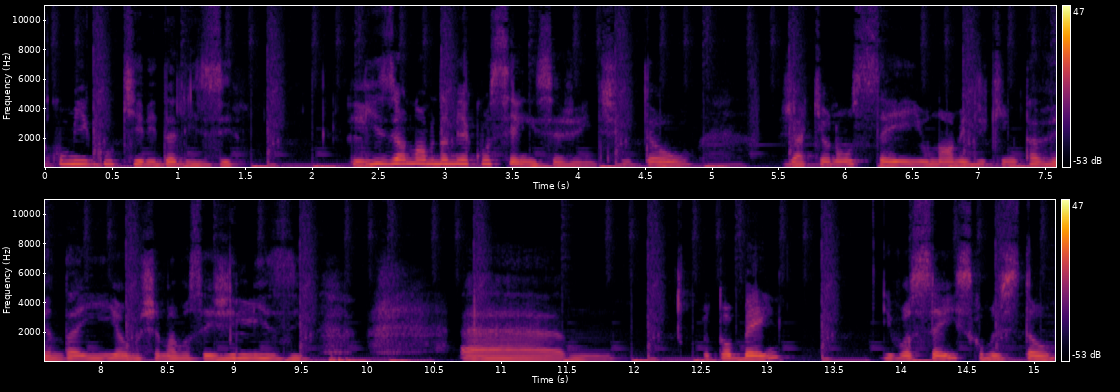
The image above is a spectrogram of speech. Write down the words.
comigo, querida Lizzie. Lizzie é o nome da minha consciência, gente. Então, já que eu não sei o nome de quem tá vendo aí, eu vou chamar vocês de Lizzie. É... Eu tô bem. E vocês, como estão?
